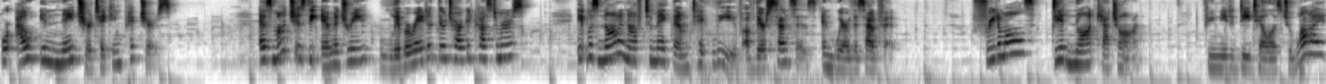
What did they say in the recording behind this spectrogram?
or out in nature taking pictures. As much as the imagery liberated their target customers, it was not enough to make them take leave of their senses and wear this outfit. Freedom Alls did not catch on. If you need a detail as to why,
